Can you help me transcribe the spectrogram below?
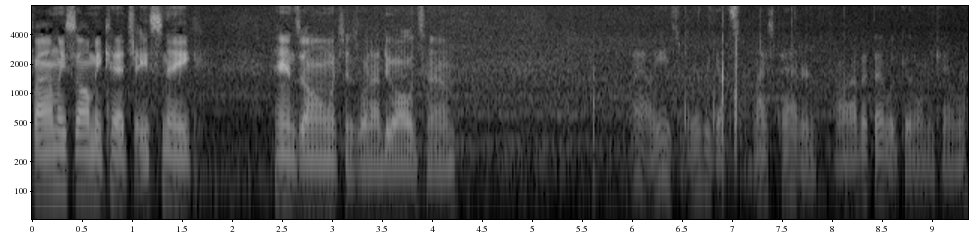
Finally saw me catch a snake hands on, which is what I do all the time. Wow, he's really got some nice pattern. Oh, I bet that looked good on the camera.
